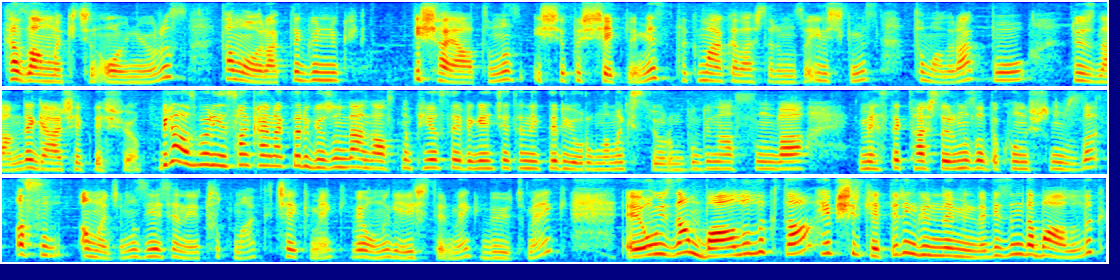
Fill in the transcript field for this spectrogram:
kazanmak için oynuyoruz. Tam olarak da günlük iş hayatımız, iş yapış şeklimiz, takım arkadaşlarımızla ilişkimiz tam olarak bu düzlemde gerçekleşiyor. Biraz böyle insan kaynakları gözünden de aslında piyasaya ve genç yetenekleri yorumlamak istiyorum. Bugün aslında meslektaşlarımızla da konuştuğumuzda asıl amacımız yeteneği tutmak, çekmek ve onu geliştirmek, büyütmek. E, o yüzden bağlılık da hep şirketlerin gündeminde. Bizim de bağlılık,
